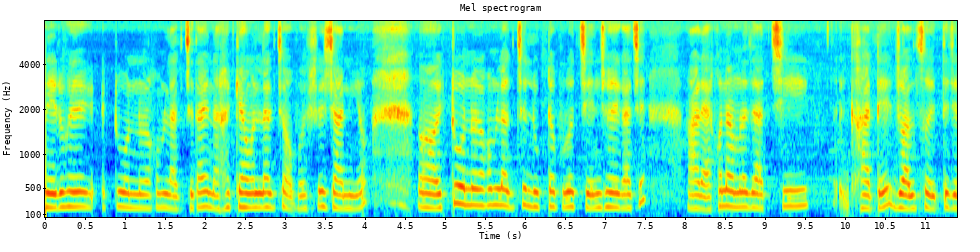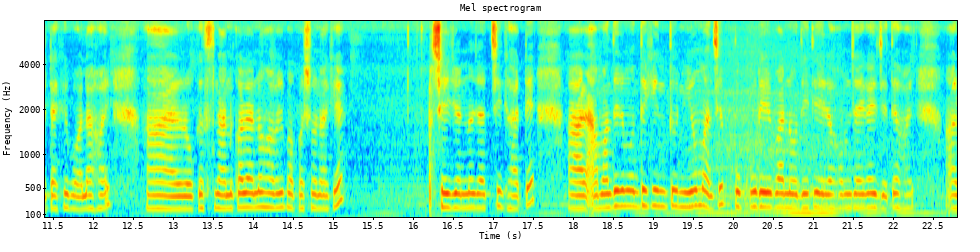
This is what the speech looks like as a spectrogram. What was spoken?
নেরু হয়ে একটু অন্যরকম লাগছে, তাই না? কেমন লাগছে অবশ্যই জানিও। একটু অন্যরকম লাগছে লুকটা পুরো চেঞ্জ হয়ে গেছে। আর এখন আমরা যাচ্ছি ঘাটে জল সইতে যেটাকে বলা হয়। আর ওকে স্নান করানো হবে পাপাসোনাকে সেই জন্য যাচ্ছি ঘাটে। আর আমাদের মধ্যে কিন্তু নিয়ম আছে, পুকুরে বা নদীতে এরকম জায়গায় যেতে হয়। আর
